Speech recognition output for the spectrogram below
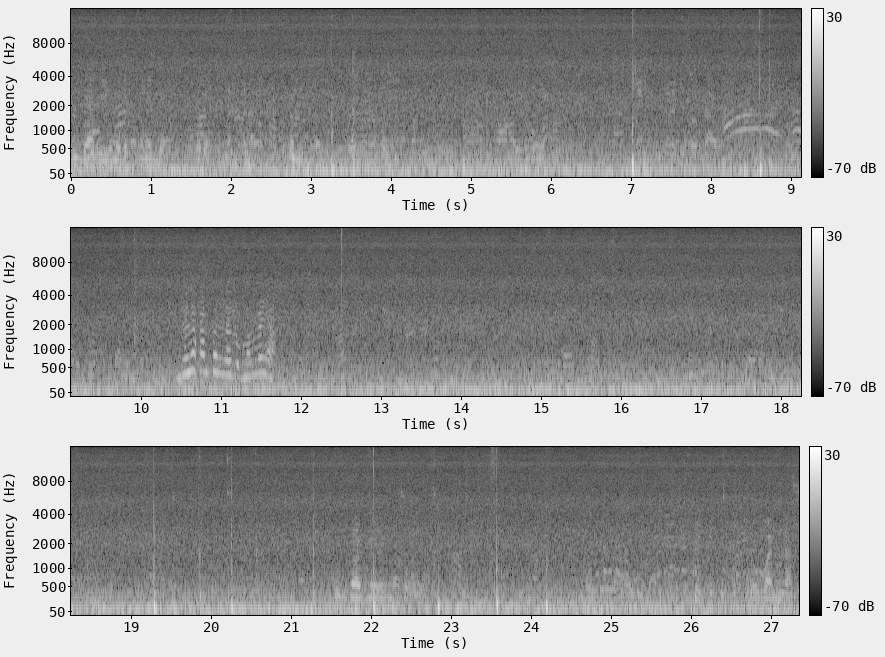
Si Gary, lumabas ka na dyan. Sarap. Dala kang panlaro mamaya. Kung gagawin ko. So one last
